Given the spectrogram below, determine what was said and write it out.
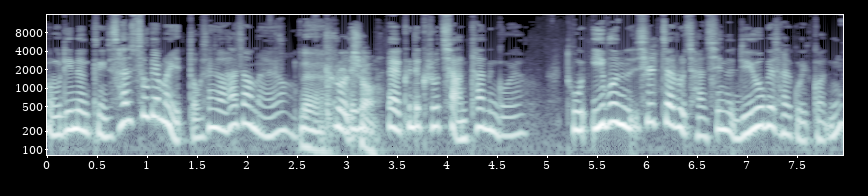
우리는 굉장히 산 속에만 있다고 생각하잖아요. 네. 그렇죠. 근데, 네, 근데 그렇지 않다는 거예요. 도, 이분 실제로 자신은 뉴욕에 살고 있거든요.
